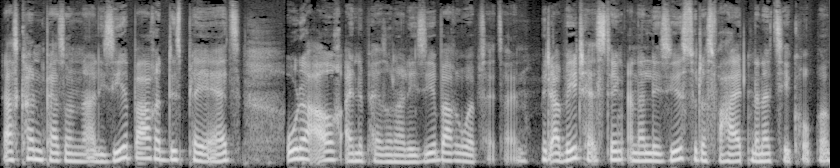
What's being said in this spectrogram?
Das können personalisierbare Display-Ads oder auch eine personalisierbare Website sein. Mit A-B-Testing analysierst du das Verhalten deiner Zielgruppe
